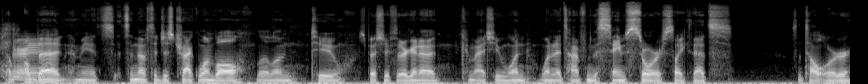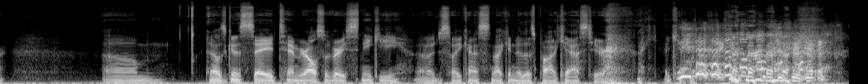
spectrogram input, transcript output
I'll, I'll bet. I mean, it's it's enough to just track one ball, let alone two. Especially if they're gonna come at you one one at a time from the same source. Like that's it's a tall order. Um, and I was gonna say, Tim, you're also very sneaky. Uh, just like kind of snuck into this podcast here. I, I can't.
